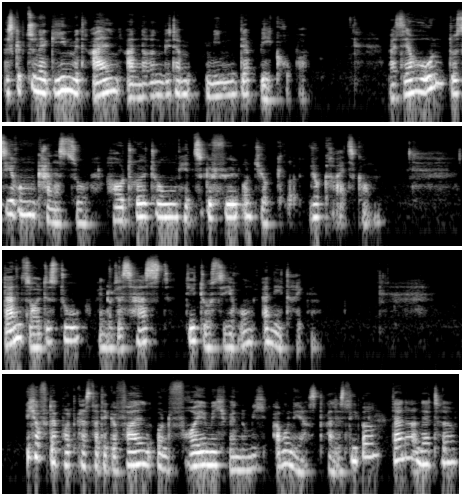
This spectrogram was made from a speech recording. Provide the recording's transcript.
Es gibt Synergien mit allen anderen Vitaminen der B-Gruppe. Bei sehr hohen Dosierungen kann es zu Hautrötungen, Hitzegefühl und Juck Juckreiz kommen. Dann solltest du, wenn du das hast, die Dosierung erniedrigen. Ich hoffe, der Podcast hat dir gefallen und freue mich, wenn du mich abonnierst. Alles Liebe, deine Annette.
